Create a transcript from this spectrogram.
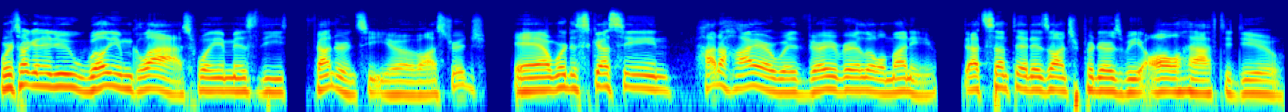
We're talking to William Glass. William is the founder and CEO of Ostrich, and we're discussing how to hire with very, very little money. That's something as entrepreneurs we all have to do.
